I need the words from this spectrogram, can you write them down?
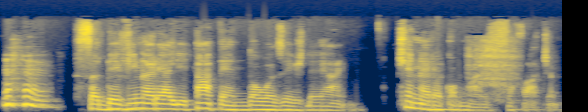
să devină realitate în 20 de ani, ce ne recomanzi să facem?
